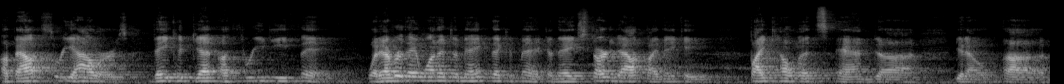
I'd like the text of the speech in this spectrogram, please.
about three hours, they could get a 3D thing whatever they wanted to make, they could make. And they started out by making bike helmets and, uh, you know, uh,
